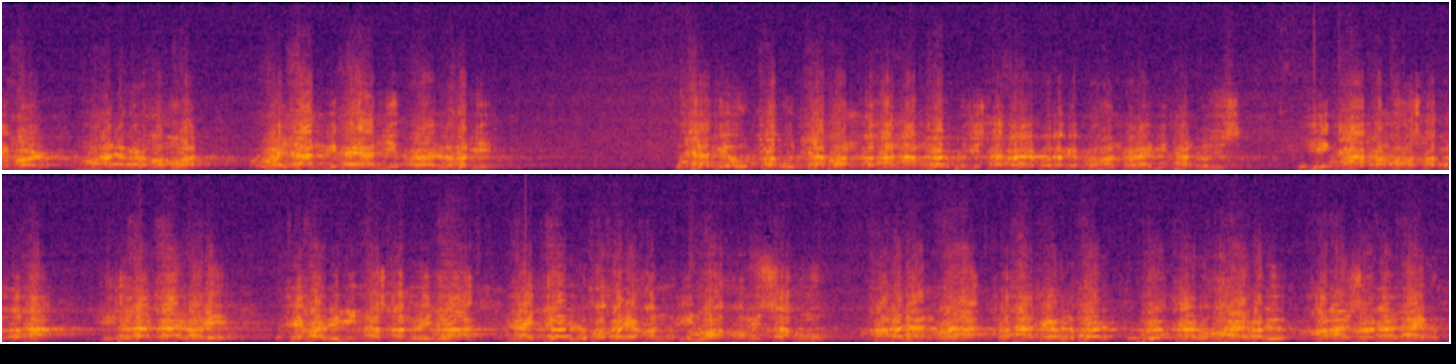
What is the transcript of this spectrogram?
দেশৰ মহানগৰসমূহত কল্যাণ বিষয়া নিয়োগ কৰাৰ লগতে জাতীয় উৎসৱ উদযাপন তথা নামঘৰ প্ৰতিষ্ঠা কৰাৰ পদক্ষেপ গ্ৰহণ কৰাৰ সিদ্ধান্ত লৈছে। শিক্ষা কৰ্মসংস্থাপন তথা তীৰ্থযাত্ৰাৰ বাবে দেশৰ বিভিন্ন স্থানলৈ যোৱা ৰাজ্যৰ লোকসকলে সন্মুখীন হোৱা সমস্যাসমূহ সমাধান কৰা তথা তেওঁলোকৰ সুৰক্ষা আৰু সহায়ৰ বাবেও আমাৰ চৰকাৰ দায়বদ্ধ।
